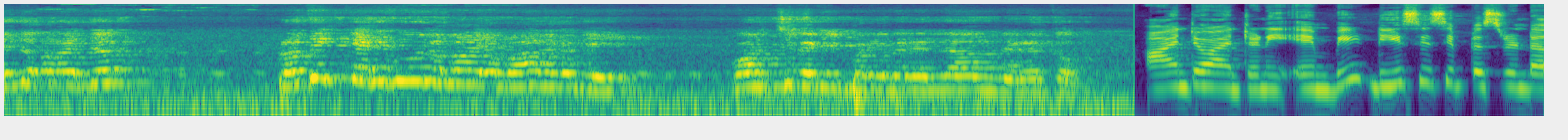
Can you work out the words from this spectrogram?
എന്ന് പറഞ്ഞ് പ്രതിക്ക് അനുകൂലമായ വാദഗതി കുറച്ചു കഴിയുമ്പോൾ ഇവരെല്ലാം നിരത്തും. Anto Antony M P D C C president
